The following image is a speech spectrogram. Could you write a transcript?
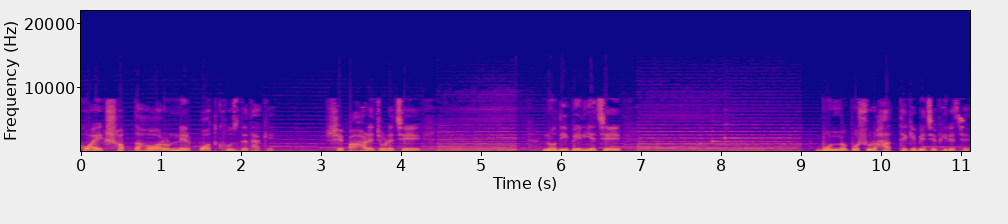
কয়েক সপ্তাহ অরণ্যের পথ খুঁজতে থাকে। সে পাহাড়ে চড়েছে, নদী পেরিয়েছে, বন্য পশুর হাত থেকে বেঁচে ফিরেছে।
